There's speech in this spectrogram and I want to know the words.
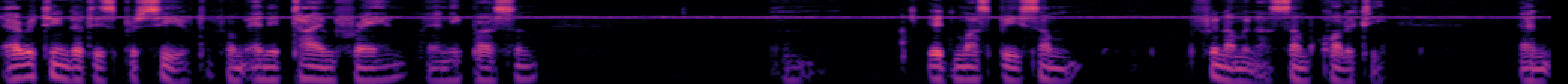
Everything that is perceived from any time frame, any person, mm, it must be some phenomena, some quality. And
